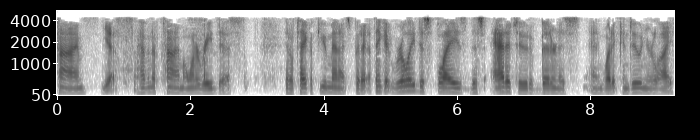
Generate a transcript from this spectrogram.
time. Yes, I have enough time. I want to read this. It'll take a few minutes, but I think it really displays this attitude of bitterness and what it can do in your life.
